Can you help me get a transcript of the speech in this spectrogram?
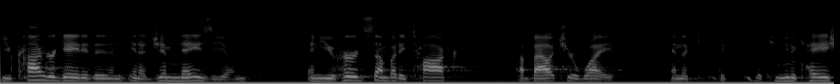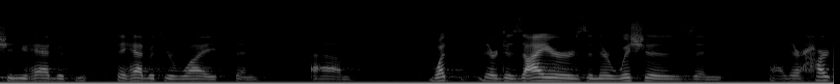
you congregated in, in a gymnasium and you heard somebody talk about your wife and the, the, the communication you had with they had with your wife and um, what their desires and their wishes and uh, their heart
